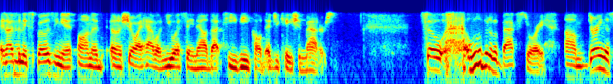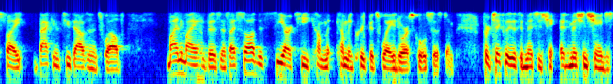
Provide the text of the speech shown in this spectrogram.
and I've been exposing it on a, on a show I have on USANow.tv called Education Matters. So, a little bit of a backstory. Um, during this fight back in 2012, minding my own business, I saw the CRT come come and creep its way into our school system, particularly with admissions, admissions changes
